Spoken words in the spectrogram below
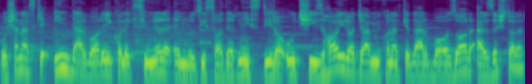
روشن است که این درباره کلکسیونر امروزی صادق نیست زیرا او چیزهایی را جمع می کند که در بازار ارزش دارد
